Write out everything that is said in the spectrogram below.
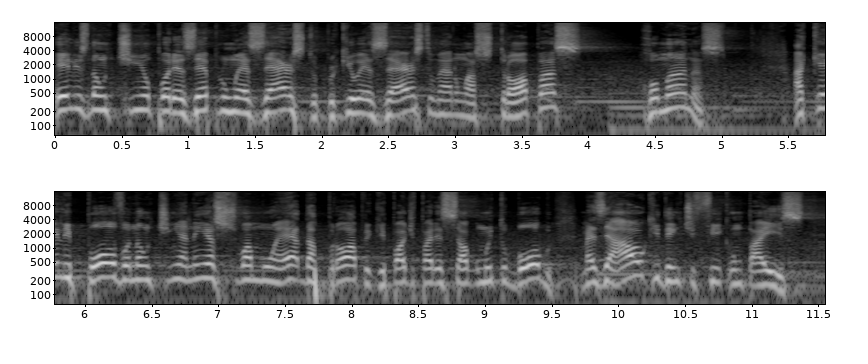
Eles não tinham, por exemplo, um exército, porque o exército eram as tropas romanas. Aquele povo não tinha nem a sua moeda própria, que pode parecer algo muito bobo, mas é algo que identifica um país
